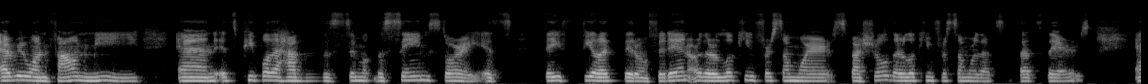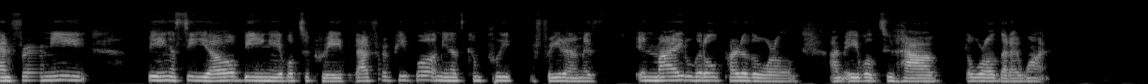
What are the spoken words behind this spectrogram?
everyone found me and it's people that have the sim- the same story. It's they feel like they don't fit in or they're looking for somewhere special. They're looking for somewhere that's that's theirs. And for me being a ceo being able to create that for people i mean it's complete freedom. It's in my little part of the world i'm able to have the world that i want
